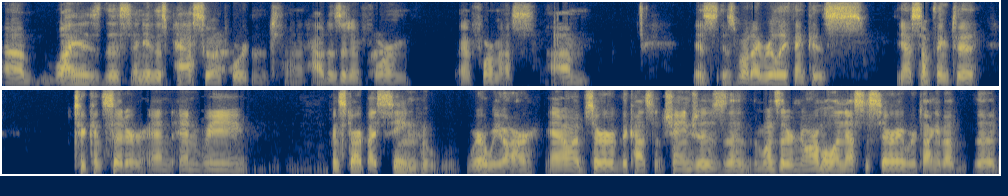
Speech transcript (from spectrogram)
Um, why is this any of this past so important? Uh, how does it inform inform us? Um, is is what I really think is you know something to to consider, and and we can start by seeing who where we are. You know, observe the constant changes, the, the ones that are normal and necessary. We're talking about the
